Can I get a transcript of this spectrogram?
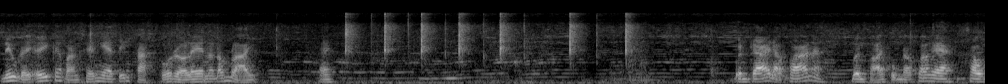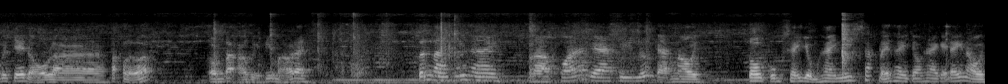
Nếu để ý, các bạn sẽ nghe tiếng tạch của rờ le nó đóng lại. Đây. Bên trái đã khóa nè, bên phải cũng đã khóa ga, sau cái chế độ là tắt lửa. Công tắc ở vị trí mở đây. Tính năng thứ hai là khóa ga khi nước cạn nồi tôi cũng sẽ dùng hai miếng sắt để thay cho hai cái đáy nồi.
